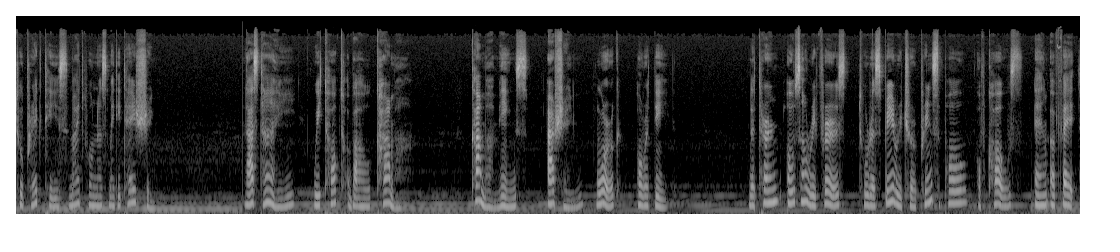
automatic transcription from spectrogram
to practice mindfulness meditation. Last time we talked about karma. Karma means action, work, or deed. The term also refers to the spiritual principle of cause and effect,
